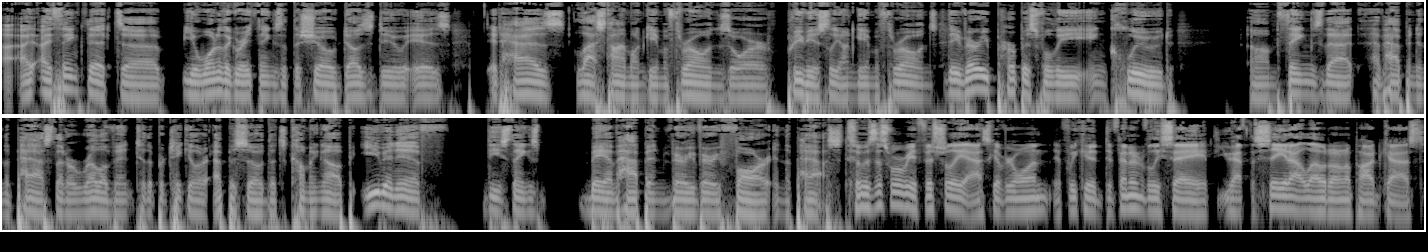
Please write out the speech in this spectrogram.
I, I think that uh, you know, one of the great things that the show does do is it has last time on Game of Thrones or previously on Game of Thrones, they very purposefully include um, things that have happened in the past that are relevant to the particular episode that's coming up, even if these things may have happened very, very far in the past. So is this where we officially ask everyone if we could definitively say, if you have to say it out loud on a podcast,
